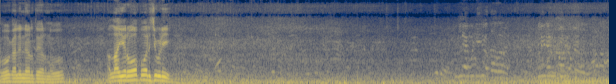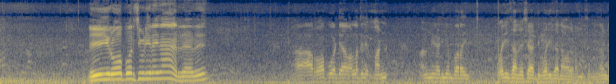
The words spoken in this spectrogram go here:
ഓ കല്ലിന്റെ അടുത്ത് കയറണു. ഓ. അല്ല ഈ റോപ്പ് വലിച്ചു പിടി. ഈ റോപ്പ് വലിച്ചു പിടിക്കണത് ആ റോപ്പ് പൊട്ടി ആ വള്ളത്തിൽ മണ്ണ് മണ്ണിൽ അടിക്കാൻ പറയും. പോലീസാറിന് രക്ഷപ്പെടുത്തി പോലീസാറിനെ പിടിച്ചത് കണ്ട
